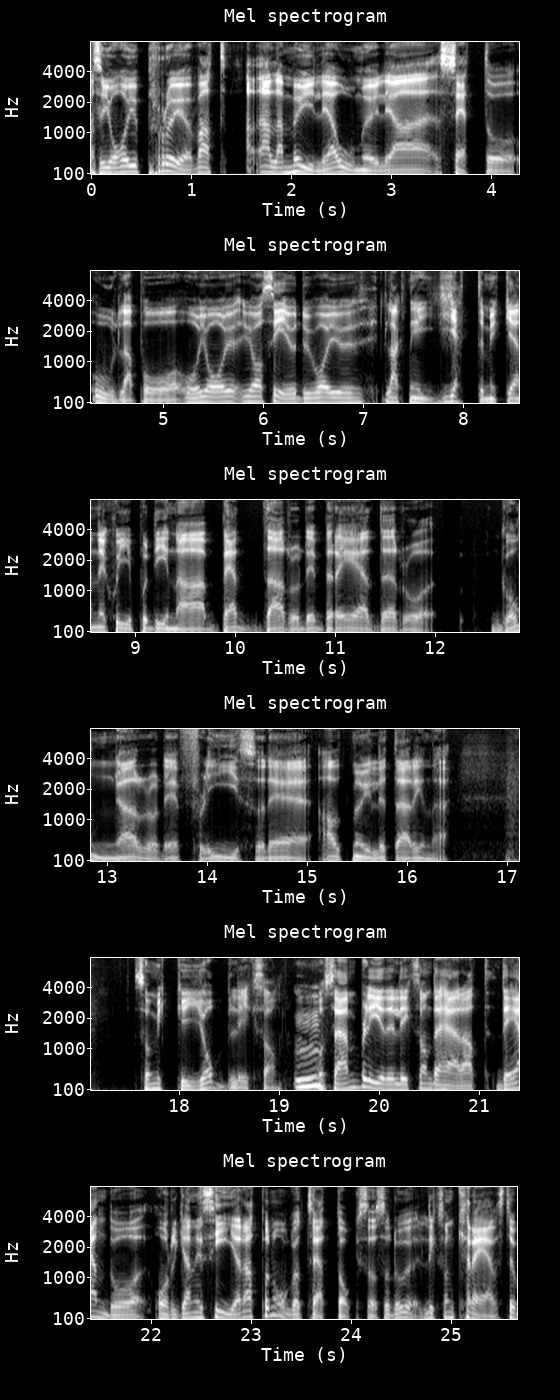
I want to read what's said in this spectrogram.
alltså jag har ju prövat alla möjliga omöjliga sätt att odla på. Och jag, jag ser ju, du har ju lagt ner jättemycket energi på dina bäddar och det är brädor och gångar och det är flis och det är allt möjligt där inne så mycket jobb liksom. Och sen blir det liksom det här att det är ändå organiserat på något sätt också. Så då liksom krävs det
